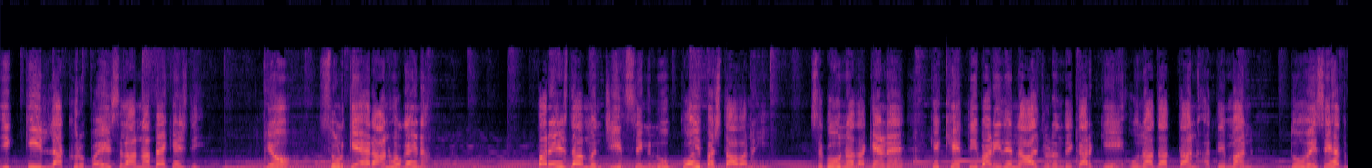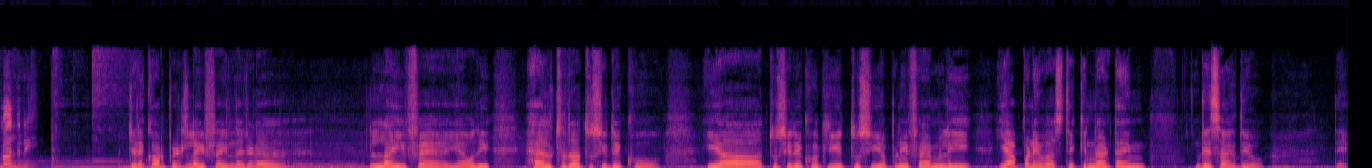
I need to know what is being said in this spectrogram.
21 ਲੱਖ ਰੁਪਏ ਸਾਲਾਨਾ ਪੈਕੇਜ ਦੀ। ਕਿਉਂ? ਸੁਣ ਕੇ ਹੈਰਾਨ ਹੋ ਗਏ ਨਾ? ਪਰ ਇਸ ਦਾ ਮਨਜੀਤ ਸਿੰਘ ਨੂੰ ਕੋਈ ਪਛਤਾਵਾ ਨਹੀਂ। ਸਗੋਂ ਉਹਨਾਂ ਦਾ ਕਹਿਣਾ ਹੈ ਕਿ ਖੇਤੀਬਾੜੀ ਦੇ ਨਾਲ ਜੁੜਨ ਦੇ ਕਰਕੇ ਉਹਨਾਂ ਦਾ ਤਨ ਅਤੇ ਮਨ ਦੋਵੇਂ ਸਿਹਤਮੰਦ ਨੇ। ਜਿਹੜਾ ਕਾਰਪੋਰੇਟ ਲਾਈਫ ਦਾ ਜਿਹੜਾ ਲਾਈਫ ਹੈ ਜਾਂ ਉਹਦੀ ਹੈਲਥ ਦਾ ਤੁਸੀਂ ਦੇਖੋ, ਜਾਂ ਤੁਸੀਂ ਦੇਖੋ ਕਿ ਤੁਸੀਂ ਆਪਣੀ ਫੈਮਿਲੀ ਜਾਂ ਆਪਣੇ ਵਾਸਤੇ ਕਿੰਨਾ ਟਾਈਮ ਦੇ ਸਕਦੇ ਹੋ। ਤੇ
